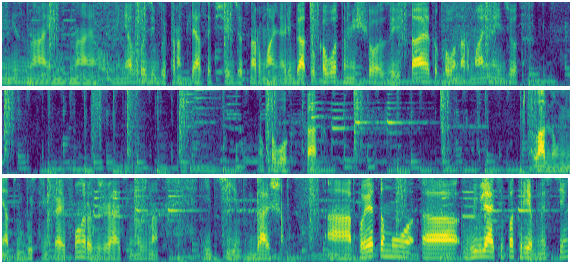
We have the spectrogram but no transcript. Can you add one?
Не знаю, не знаю. У меня вроде бы трансляция все идет нормально. Ребята, у кого там еще зависает, у кого нормально идет? У кого как? Ладно, у меня тут быстренько iPhone разряжается, нужно идти дальше. А, поэтому а, выявляйте потребности,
